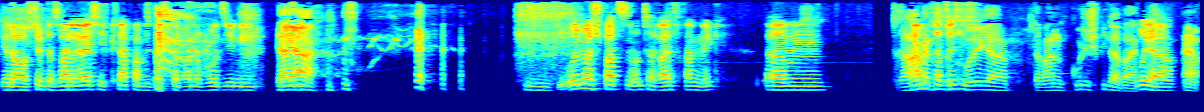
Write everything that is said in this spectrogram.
Genau, stimmt. Das war relativ knapp, haben sie das verloren, obwohl sie irgendwie. ja, ja. Die, die Ulmer Spatzen unter Ralf Rangnick. Ähm, Dragan, tatsächlich, da waren gute Spieler bei. Oh ja. ja.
